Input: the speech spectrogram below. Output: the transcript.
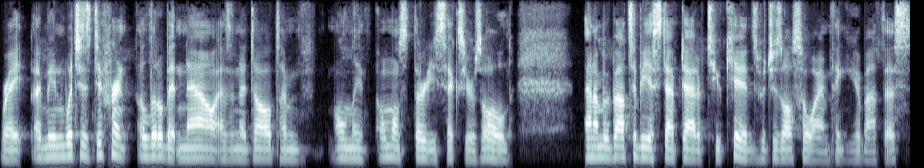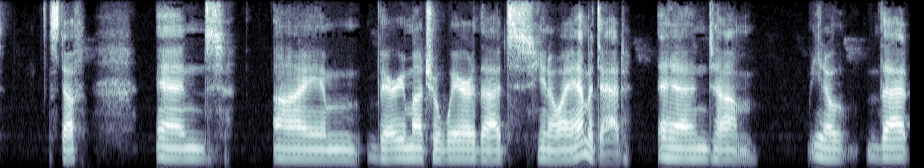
right? I mean which is different a little bit now as an adult. I'm only almost 36 years old and i'm about to be a stepdad of two kids which is also why i'm thinking about this stuff. And i am very much aware that you know i am a dad and um you know that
